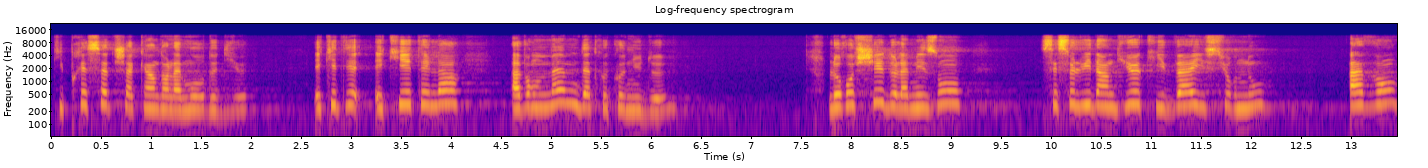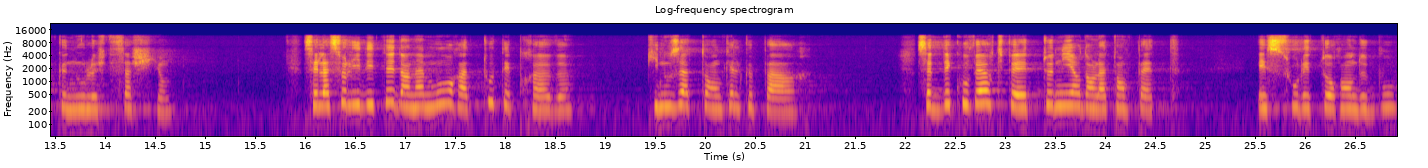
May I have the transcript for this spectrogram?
qui précède chacun dans l'amour de Dieu et qui était, et qui était là avant même d'être connu d'eux. Le rocher de la maison, c'est celui d'un Dieu qui veille sur nous avant que nous le sachions. C'est la solidité d'un amour à toute épreuve qui nous attend quelque part. Cette découverte fait tenir dans la tempête et sous les torrents de boue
